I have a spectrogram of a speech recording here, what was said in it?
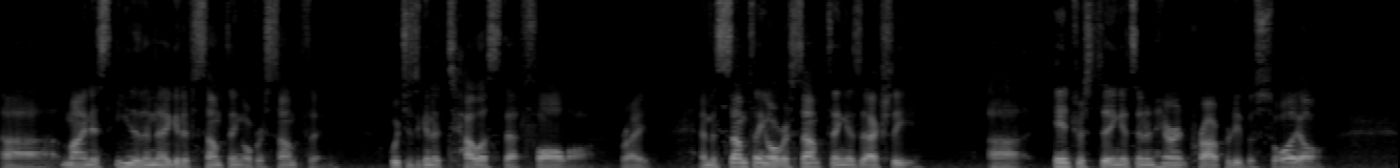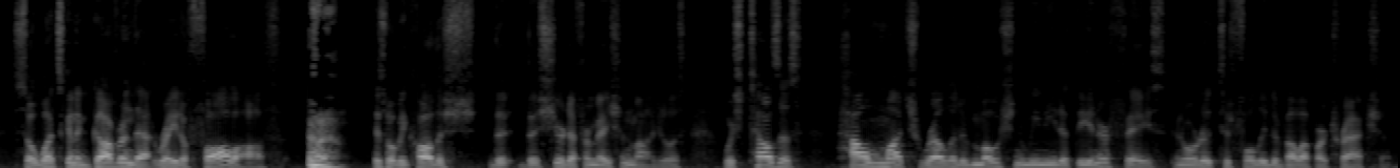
uh, minus e to the negative something over something, which is going to tell us that fall off, right? And the something over something is actually uh, interesting. It's an inherent property of the soil So what's going to govern that rate of fall off is what we call the, sh- the, the shear deformation modulus, which tells us how much relative motion we need at the interface in order to fully develop our traction.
